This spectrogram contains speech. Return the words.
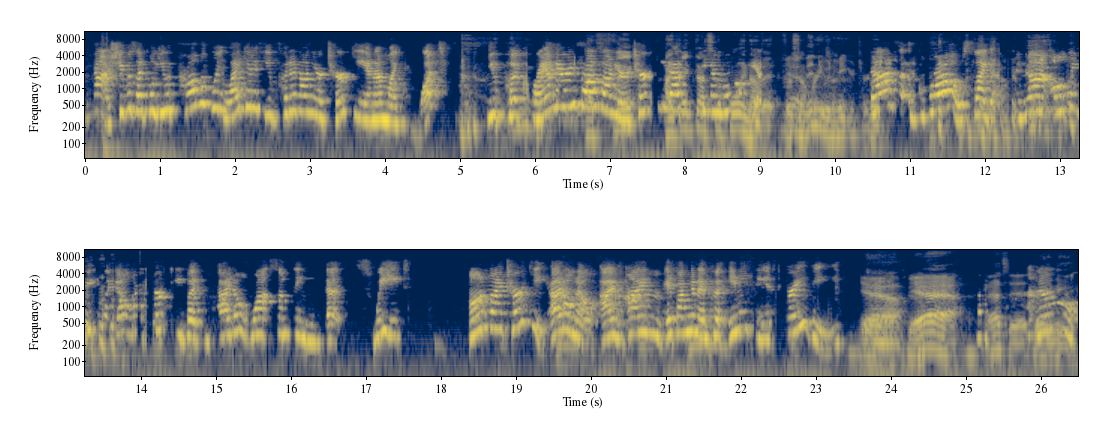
Yeah, she was like, "Well, you would probably like it if you put it on your turkey." And I'm like, "What? You put cranberry sauce on your think- turkey? I think that's the even point more of it for yeah, some then reason. you would hate your turkey. That's gross. Like, not only because I don't like turkey, but I don't want something that's sweet on my turkey. I don't know. I'm, I'm. If I'm gonna put anything, it's gravy. Yeah, yeah, that's it. Gravy. No.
